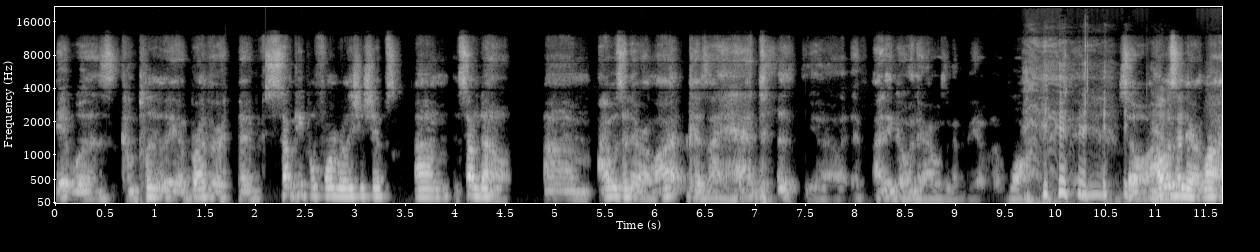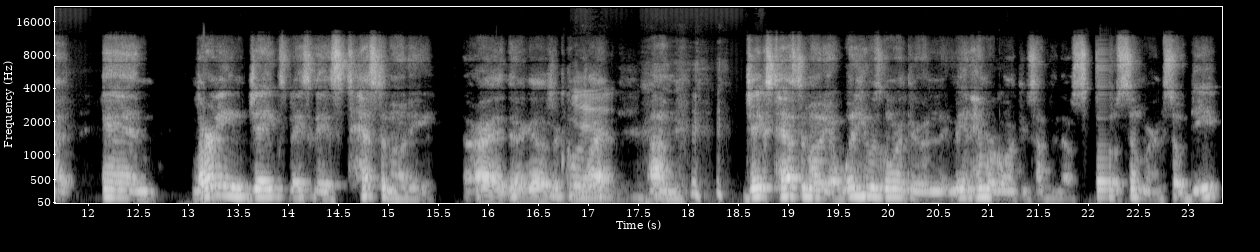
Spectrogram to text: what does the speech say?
it was completely a brotherhood. Some people form relationships, um, some don't. Um, I was in there a lot because I had to, you know, if I didn't go in there, I wasn't going to be able to walk. So I was in there a lot and learning Jake's basically his testimony. All right, there it goes your cool Yeah. um, Jake's testimony of what he was going through, and me and him were going through something that was so similar and so deep.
